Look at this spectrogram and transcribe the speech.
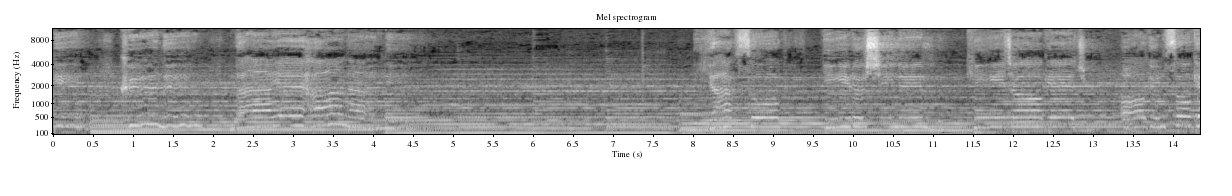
빛 그는 나의 하나님. 약속을 이루시는 기적의 주 어둠 속에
